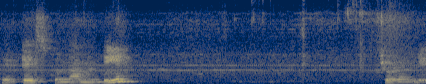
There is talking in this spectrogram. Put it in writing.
పెట్టేసుకుందామండి. చూడండి.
